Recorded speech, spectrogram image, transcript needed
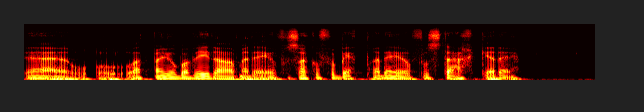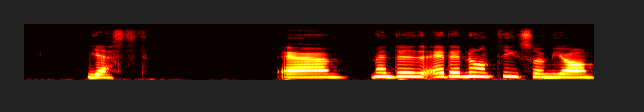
eh, och, och att man jobbar vidare med det och försöker förbättra det och förstärka det. Yes. Eh, men du, är det någonting som jag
